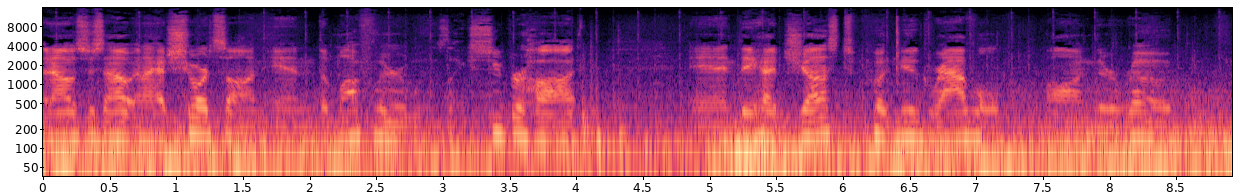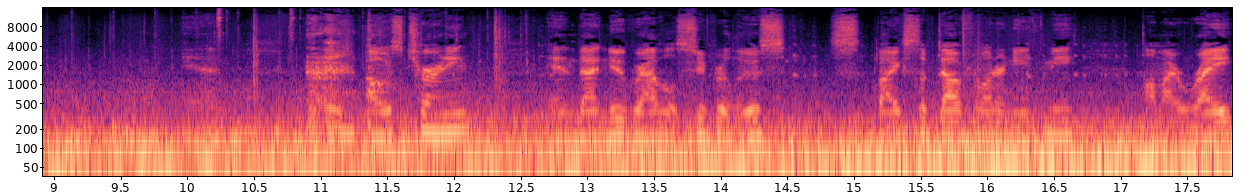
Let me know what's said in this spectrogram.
and I was just out and I had shorts on and the muffler was like super hot and they had just put new gravel on their road I was turning and that new gravel is super loose bike slipped out from underneath me on my right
